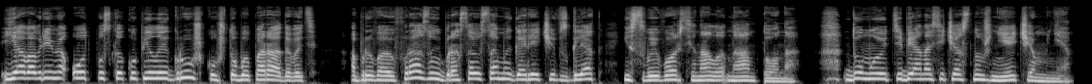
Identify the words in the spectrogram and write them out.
Я во время отпуска купила игрушку, чтобы порадовать». Обрываю фразу и бросаю самый горячий взгляд из своего арсенала на Антона. «Думаю, тебе она сейчас нужнее, чем мне».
